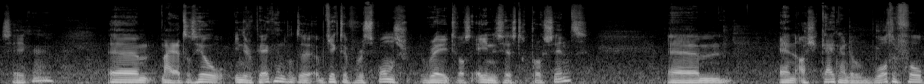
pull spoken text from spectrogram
Zeker. Um, nou ja, het was heel indrukwekkend, want de objective response rate was 61 procent. Um, en als je kijkt naar de waterfall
